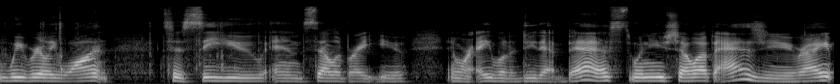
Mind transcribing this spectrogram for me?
we really want to see you and celebrate you. And we're able to do that best when you show up as you right?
